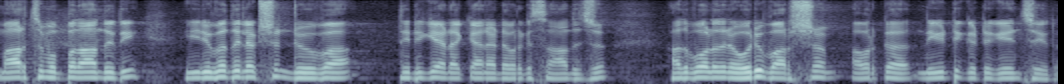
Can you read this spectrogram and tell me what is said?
മാർച്ച് മുപ്പതാം തീയതി ഇരുപത് ലക്ഷം രൂപ തിരികെ അടയ്ക്കാനായിട്ട് അവർക്ക് സാധിച്ചു. അതുപോലെ തന്നെ ഒരു വർഷം അവർക്ക് നീട്ടിക്കിട്ടുകയും ചെയ്തു.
